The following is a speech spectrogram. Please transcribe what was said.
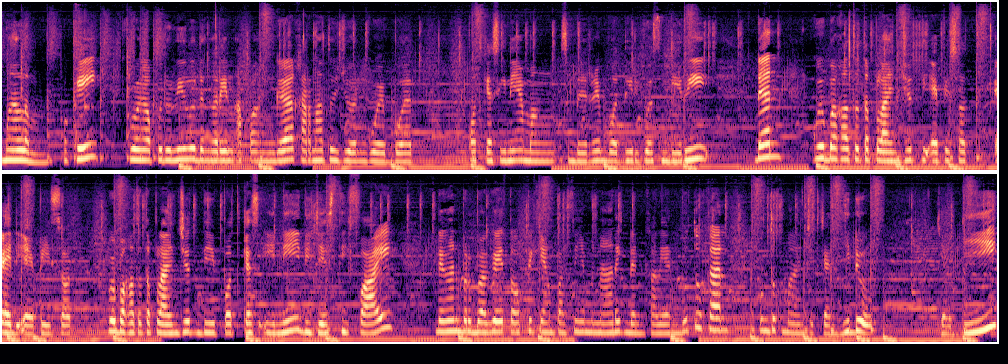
malam, oke? Okay? Gue nggak peduli lu dengerin apa enggak karena tujuan gue buat podcast ini emang sebenarnya buat diri gue sendiri dan gue bakal tetap lanjut di episode eh di episode gue bakal tetap lanjut di podcast ini di Justify dengan berbagai topik yang pastinya menarik dan kalian butuhkan untuk melanjutkan hidup. Jadi,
